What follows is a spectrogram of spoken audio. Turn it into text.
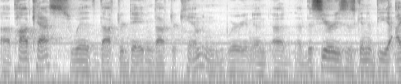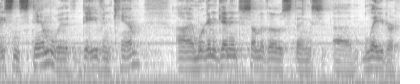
Uh, podcasts with Dr. Dave and Dr. Kim, and we're in a, uh, the series is going to be Ice and Stim with Dave and Kim, uh, and we're going to get into some of those things uh, later.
